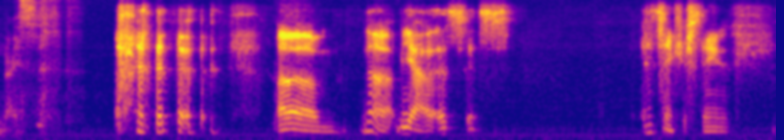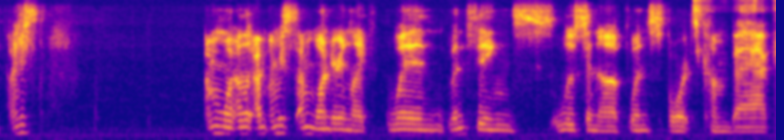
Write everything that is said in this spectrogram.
nice um, no, yeah, it's it's it's interesting. I just I'm I'm just I'm wondering like when when things loosen up, when sports come back.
